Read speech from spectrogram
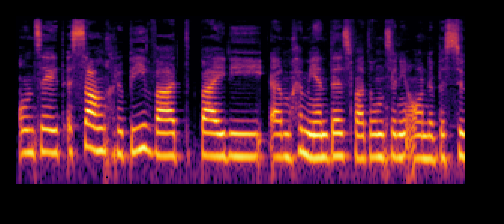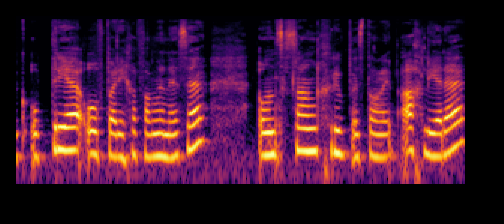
Ons het 'n sanggroepie wat by die um, gemeentes wat ons in die aande besoek optree of by die gevangenisse. Ons sanggroep bestaan uit 8 lede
